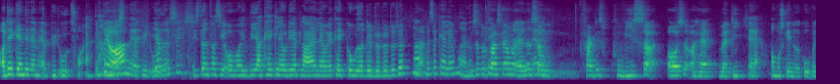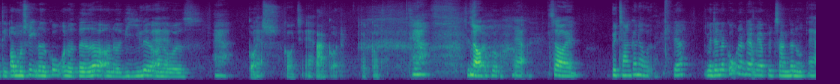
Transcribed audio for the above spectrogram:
Og det er igen det der med at bytte ud, tror jeg. Det det er meget også- med at bytte ja, ud, ikke? I stedet for at sige, åh, hvor jeg kan ikke lave det, jeg plejer at lave, jeg kan ikke gå ud og det, det, det, det, det. Nej, men så kan jeg lave noget andet. Men så kan du det, faktisk lave noget andet, Ja. som faktisk kunne vise sig også at have værdi. Ja, og måske noget god værdi. Og måske noget god og noget bedre og noget hvile og Ja, ja. noget Ja, godt. ja, godt, ja. Bare godt. Godt, godt. Ja. Det Nå. tror jeg på. ja. Så øh, byt tankerne ud. Ja, men den er god, den der med at bytte tankerne ud. Ja.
